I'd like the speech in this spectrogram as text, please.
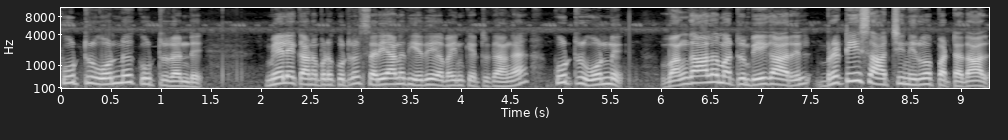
கூற்று ஒன்று கூற்று ரெண்டு. மேலே காணப்படும் கூற்றில் சரியானது எது அவைன்னு கேட்டிருக்காங்க. கூற்று ஒன்று வங்காள மற்றும் பீகாரில் பிரிட்டிஷ் ஆட்சி நிறுவப்பட்டதால்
